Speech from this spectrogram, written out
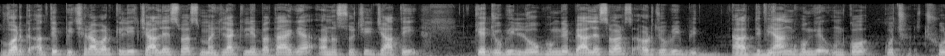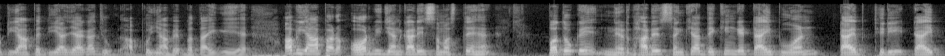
वर्ग, अति पिछड़ा वर्ग के लिए चालीस वर्ष, महिला के लिए बताया गया। अनुसूचित जाति के जो भी लोग होंगे बयालीस वर्ष और जो भी दिव्यांग होंगे, उनको कुछ छूट यहाँ पे दिया जाएगा, जो आपको यहाँ पे बताई गई है। अब यहाँ पर और भी जानकारी समझते हैं। पदों के निर्धारित संख्या देखेंगे। Type one, type three, type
